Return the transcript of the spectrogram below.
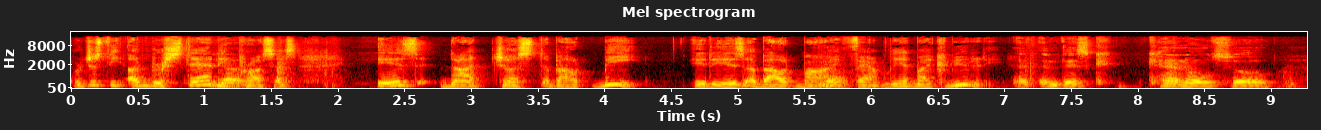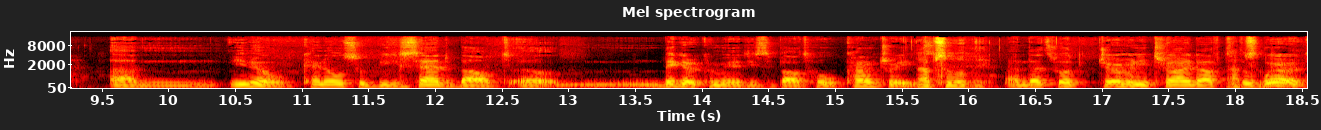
or just the understanding Yeah. process, is not just about me. It is about my Yeah. family and my community. and, and this c- can also um, you know can also be said about uh, bigger communities about whole countries Absolutely. and that's what germany tried after Absolutely. the word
